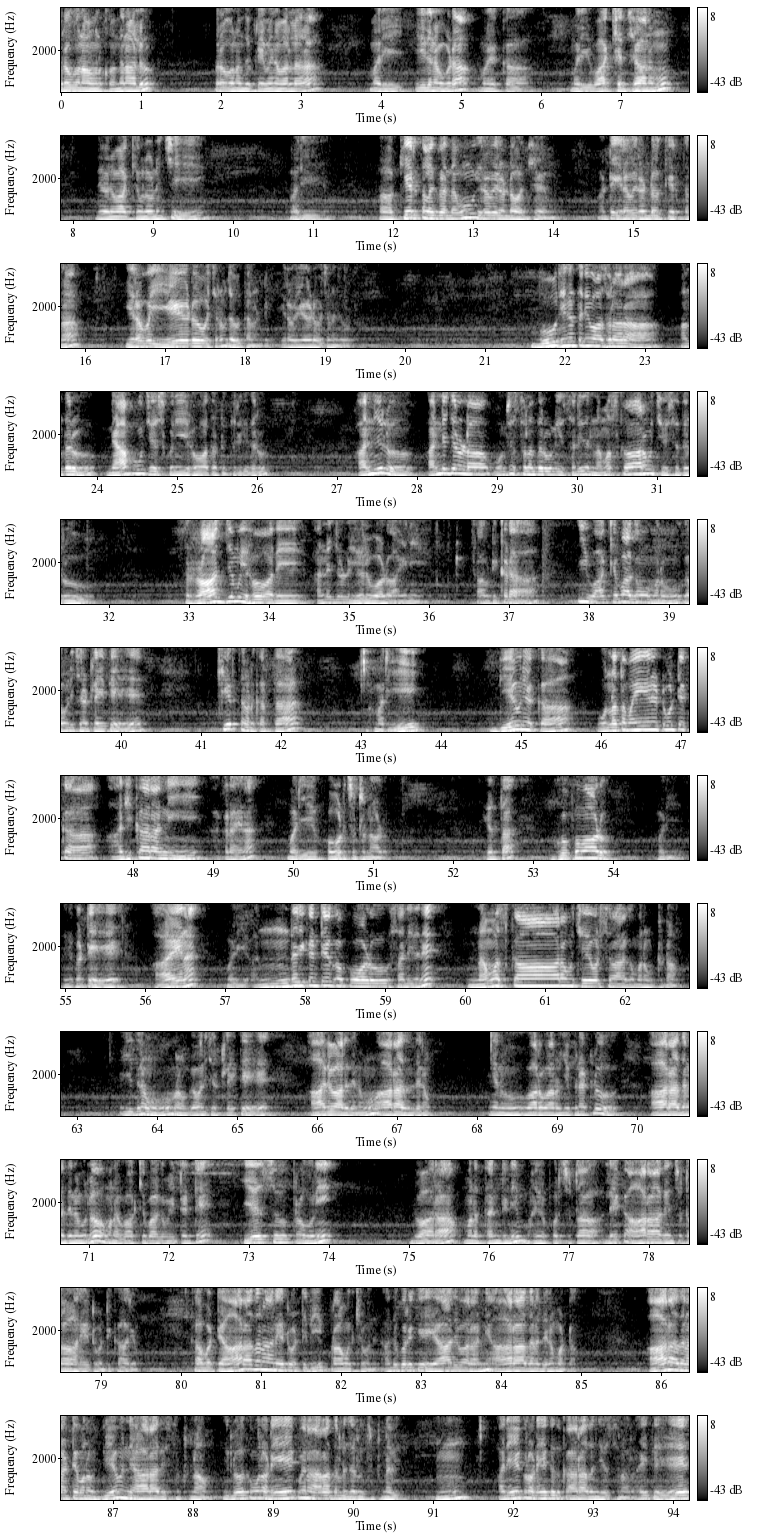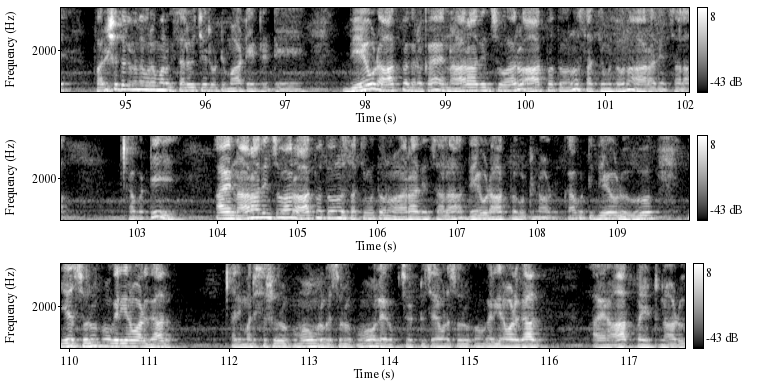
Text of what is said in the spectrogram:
ప్రభునామకు వందనాలు. ప్రభునందు ప్రియమైన వాళ్ళారా మరి ఈ దినం కూడా మన యొక్క మరి వాక్య ధ్యానము దేవుని వాక్యంలో నుంచి మరి కీర్తనల గ్రంథము ఇరవై రెండవ అధ్యాయం అంటే ఇరవై రెండవ కీర్తన ఇరవై ఏడో వచనం చదువుతానండి. ఇరవై ఏడో వచనం చదువుతాను. భూధిగంత నివాసులారా అందరూ జ్ఞాపకం చేసుకుని యహోవా తట్టు తిరిగిదరు. అన్యులు అన్యజనుల వంశస్థులందరూ నీ సన్నిధిని నమస్కారం చేసెదరు. రాజ్యము యహోవాదే అన్నిజనులు ఏలువాడు ఆయనే. కాబట్టి ఇక్కడ ఈ వాక్య భాగం మనం గమనించినట్లయితే కీర్తనకర్త మరి దేవుని యొక్క ఉన్నతమైనటువంటి యొక్క అధికారాన్ని అక్కడ ఆయన మరి పొగడుచుంటున్నాడు ఎంత గొప్పవాడు మరి. ఎందుకంటే ఆయన మరి అందరికంటే గొప్పవాడు సన్నిధినే నమస్కారం చేయవలసిన వారంగా మనం ఉంటున్నాం. ఈ దినము మనం గమనించినట్లయితే ఆదివార దినము ఆరాధన దినం. నేను వారం వారం చెప్పినట్లు ఆరాధన దినములో మన వాక్య భాగం ఏంటంటే యేసు ప్రభుని ద్వారా మన తండ్రిని మహిమపరచుట లేక ఆరాధించుట అనేటువంటి కార్యం. కాబట్టి ఆరాధన అనేటువంటిది ప్రాముఖ్యమైనది. అందుకొరకే ఆదివారాన్ని ఆరాధన దినం అంటాం ఆరాధన అంటే మనం దేవుణ్ణి ఆరాధిస్తుంటున్నాం. ఈ లోకంలో అనేకమైన ఆరాధనలు జరుగుతుంటున్నవి. అనేకులు అనేక ఆరాధన చేస్తున్నారు. అయితే పరిశుద్ధ గ్రంథంలో మనకు సెలవిచ్చేటువంటి మాట ఏంటంటే దేవుడు ఆత్మ కనుక ఆయన ఆరాధించువారు ఆత్మతోనూ సత్యముతోనూ ఆరాధించాలా? కాబట్టి ఆయన ఆరాధించేవారు ఆత్మతోనూ సత్యముతోనూ ఆరాధించాలా? దేవుడు ఆత్మ కొట్టున్నాడు కాబట్టి దేవుడు ఏ స్వరూపం కలిగిన వాడు కాదు. అది మనిషి స్వరూపమో మృగ స్వరూపమో లేకపోతే చెట్టు చేమల స్వరూపం కలిగిన వాడు కాదు. ఆయన ఆత్మ ఇట్టున్నాడు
